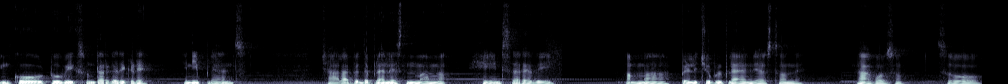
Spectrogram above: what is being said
ఇంకో టూ వీక్స్ ఉంటారు కదా ఇక్కడే. Any plans? చాలా పెద్ద ప్లాన్ వేస్తుంది మా అమ్మ. ఏంటి సార్ అది? అమ్మ పెళ్ళి చూపులు ప్లాన్ చేస్తోంది నా కోసం. So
